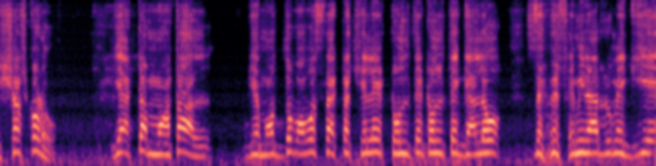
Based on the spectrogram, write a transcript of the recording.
বিশ্বাস করো যে একটা মাতাল যে মদ্যপ অবস্থা, একটা ছেলে টলতে টলতে গেল সেমিনার রুমে গিয়ে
